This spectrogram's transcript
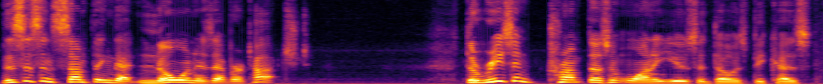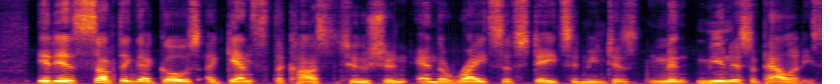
This isn't something that no one has ever touched. The reason Trump doesn't want to use it though is because it is something that goes against the Constitution and the rights of states and municipalities,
